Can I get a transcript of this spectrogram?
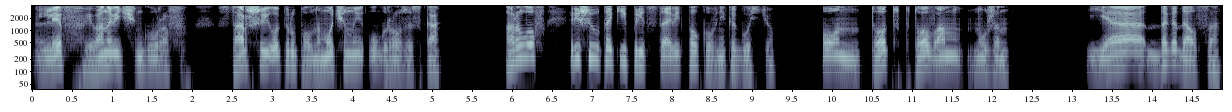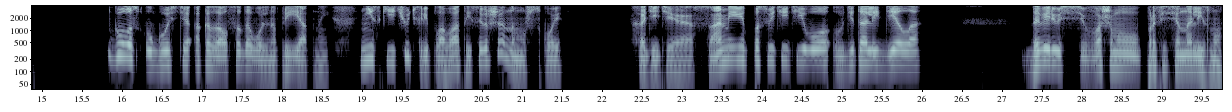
Лев Иванович Гуров, старший оперуполномоченный угрозыска. Орлов решил таки представить полковника гостю. Он тот, кто вам нужен. Я догадался. Голос у гостя оказался довольно приятный. Низкий, чуть хрипловатый, совершенно мужской. Хотите сами посвятить его в детали дела? Доверюсь вашему профессионализму.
